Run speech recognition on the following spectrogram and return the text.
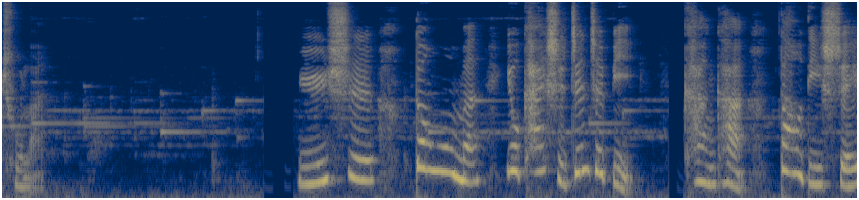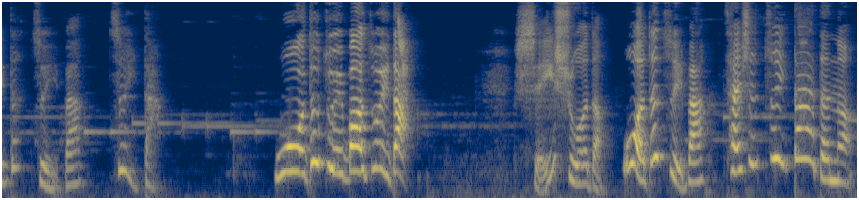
出来。于是，动物们又开始争着比，看看到底谁的嘴巴最大。我的嘴巴最大。谁说的？我的嘴巴才是最大的呢。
